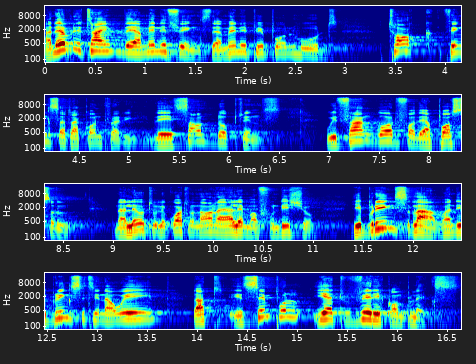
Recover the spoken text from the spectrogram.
And every time there are many things, there are many people who would talk things that are contrary. They sound doctrines. We thank God for the apostle. Na leo tulikuwa tunaona yale mafundisho. He brings love and he brings it in a way that is simple yet very complex.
